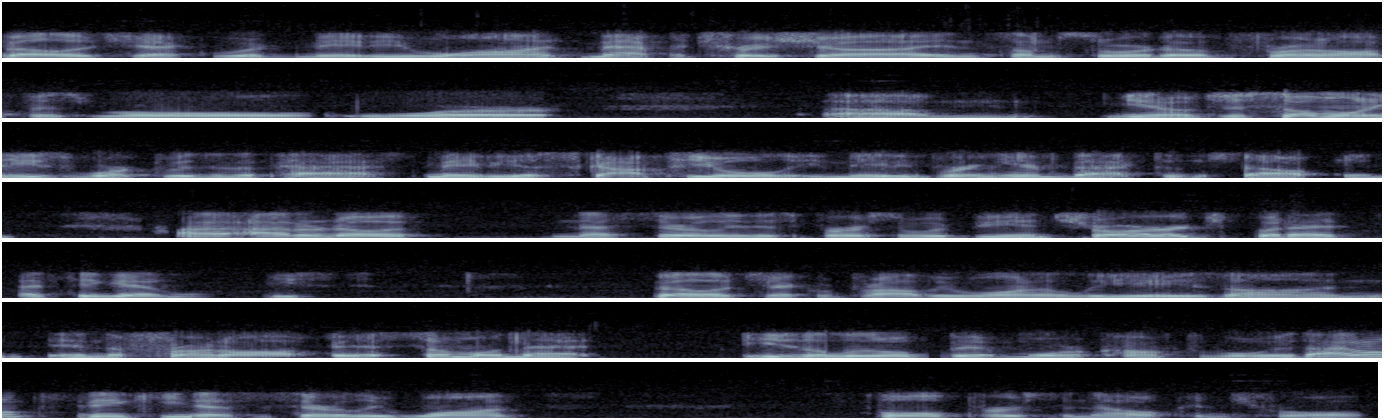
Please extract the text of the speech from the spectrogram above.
Belichick would maybe want Matt Patricia in some sort of front office role or um, you know just someone he's worked with in the past, maybe a Scott Pioli, maybe bring him back to the Falcons. I, I don't know if necessarily this person would be in charge, but I, I think at least Belichick would probably want a liaison in the front office, someone that he's a little bit more comfortable with. I don't think he necessarily wants full personnel control.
